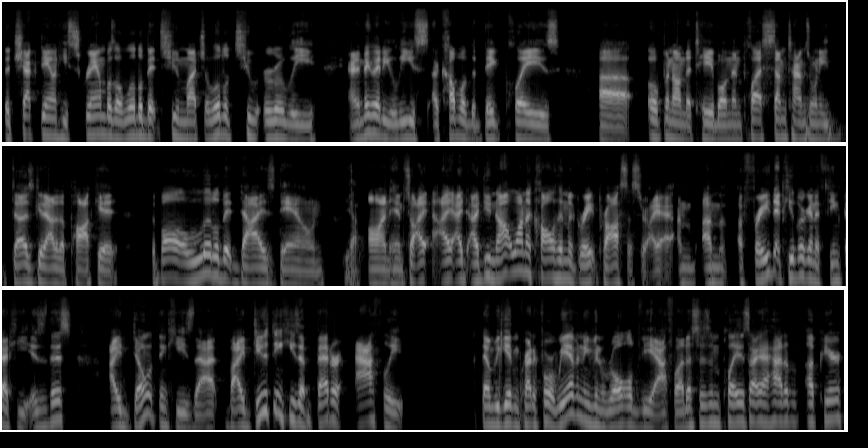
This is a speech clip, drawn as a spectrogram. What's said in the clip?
the check down. He scrambles a little bit too much, a little too early. And I think that he leaves a couple of the big plays uh, open on the table. And then plus sometimes when he does get out of the pocket, the ball a little bit dies down Yeah. on him. So I, I I do not want to call him a great processor. I, I'm I'm afraid that people are going to think that he is this. I don't think he's that, but I do think he's a better athlete than we give him credit for. We haven't even rolled the athleticism plays I had up- here.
